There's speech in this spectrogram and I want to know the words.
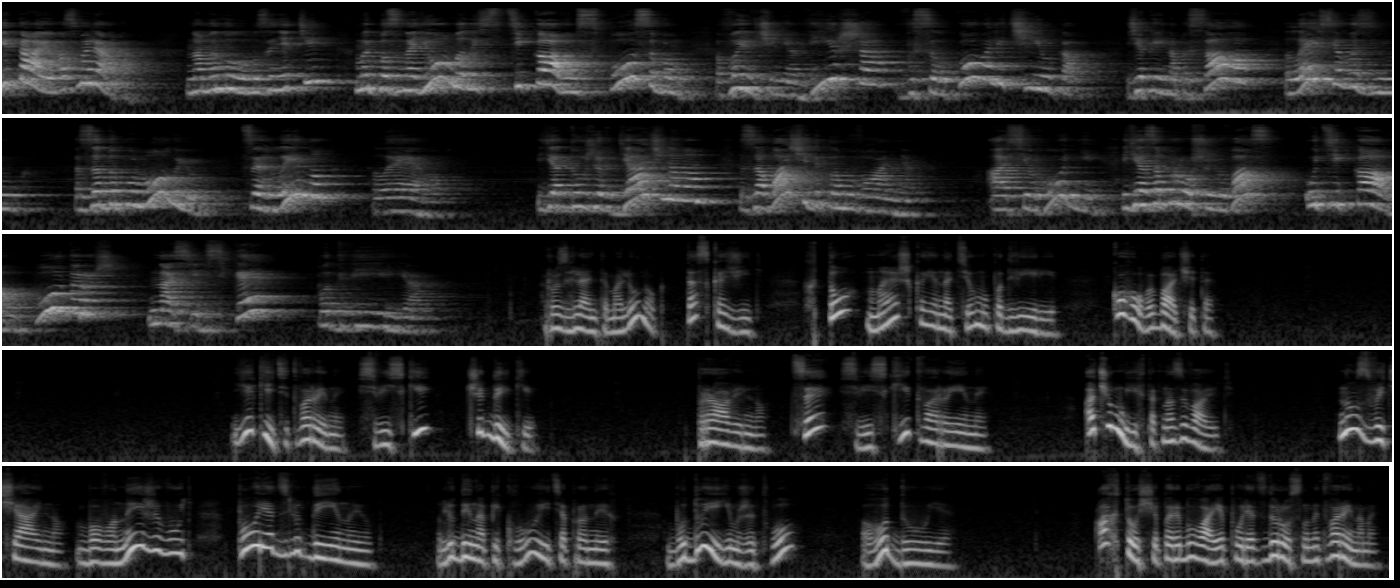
Вітаю вас, малята! На минулому занятті ми познайомились з цікавим способом вивчення вірша Веселкова лічилка, який написала Леся Вознюк за допомогою цеглинок Лего. Я дуже вдячна вам за ваші декламування. А сьогодні я запрошую вас у цікаву подорож на сільське подвір'я. Розгляньте малюнок та скажіть, хто мешкає на цьому подвір'ї? Кого ви бачите? Які ці тварини? Свійські чи дикі? Правильно, це свійські тварини. А чому їх так називають? Ну, звичайно, бо вони живуть поряд з людиною. Людина піклується про них, будує їм житло, годує. А хто ще перебуває поряд з дорослими тваринами?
